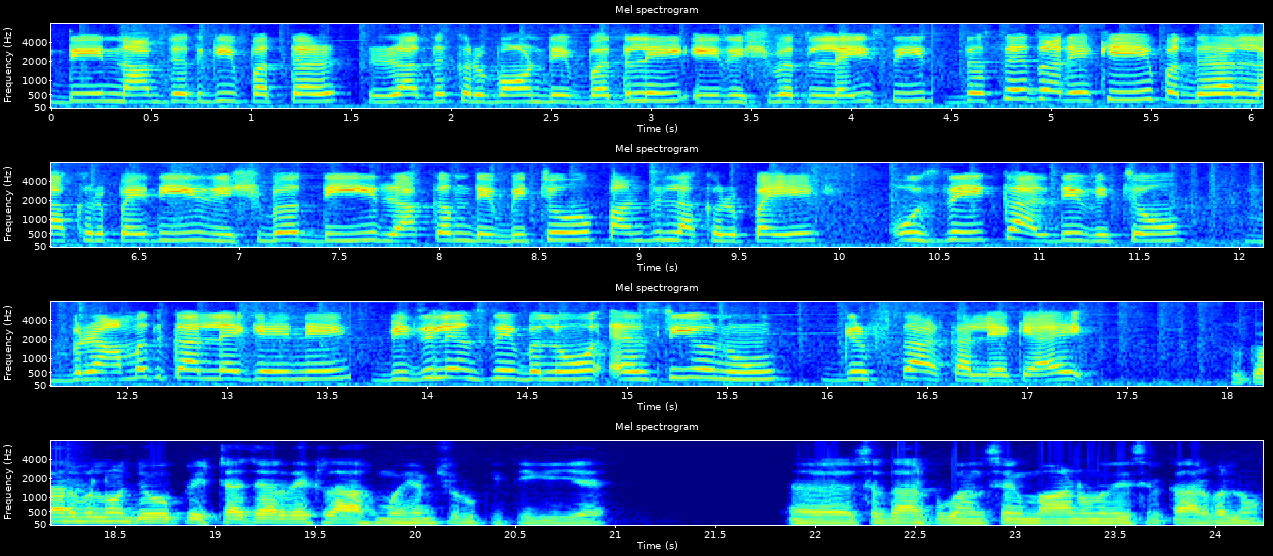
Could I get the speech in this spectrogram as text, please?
ਦੇ ਨਾਮਜ਼ਦਗੀ ਪੱਤਰ ਰੱਦ ਕਰਵਾਉਣ ਦੇ ਬਦਲੇ ਇਹ ਰਿਸ਼ਵਤ ਲਈ ਸੀ। ਦੱਸਿਆ ਜਾ ਰਿਹਾ ਕਿ 15 ਲੱਖ ਰੁਪਏ ਦੀ ਰਿਸ਼ਵਤ ਦੀ ਰਕਮ ਦੇ ਵਿੱਚੋਂ 5 ਲੱਖ ਰੁਪਏ ਉਸ ਦੇ ਘਰ ਦੇ ਵਿੱਚੋਂ ਬਰਾਮਦ ਕਰ ਲਏ ਗਏ ਨੇ। ਵਿਜੀਲੈਂਸ ਦੇ ਵੱਲੋਂ ਐਸਡੀਓ ਨੂੰ ਗ੍ਰਿਫਤਾਰ ਕਰ ਲਿਆ ਗਿਆ ਹੈ। ਸਰਕਾਰ ਵੱਲੋਂ ਜੋ ਭ੍ਰਿਸ਼ਟਾਚਾਰ ਦੇ ਖਿਲਾਫ ਮੁਹਿੰਮ ਸ਼ੁਰੂ ਕੀਤੀ ਗਈ ਹੈ ਸਰਦਾਰ ਭਗਵੰਤ ਸਿੰਘ ਮਾਨ ਉਹਨਾਂ ਦੀ ਸਰਕਾਰ ਵੱਲੋਂ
